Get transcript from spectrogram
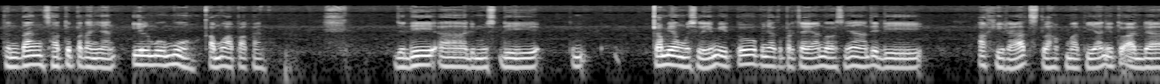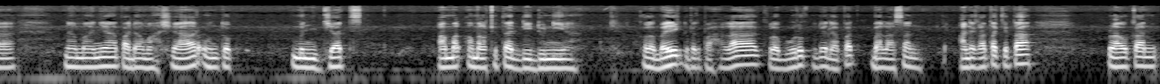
tentang satu pertanyaan. Ilmumu kamu apakan? Jadi uh, di, di kami yang muslim itu punya kepercayaan bahwasanya nanti di akhirat setelah kematian itu ada namanya pada mahsyar untuk menjudge amal-amal kita di dunia kalau baik dapat pahala kalau buruk tentu dapat balasan. Andai kata kita melakukan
